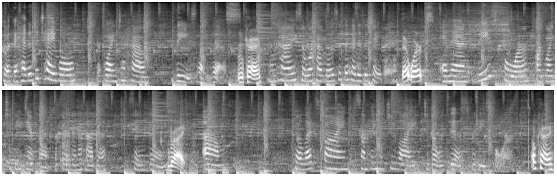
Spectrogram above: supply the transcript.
So at the head of the table, you're going to have these like this. Okay. Okay, so we'll have those at the head of the table. That works. And then these four are going to be different, but they're going to have the same thing. Right. Um, so let's find something that you like to go with this for these four. Okay.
